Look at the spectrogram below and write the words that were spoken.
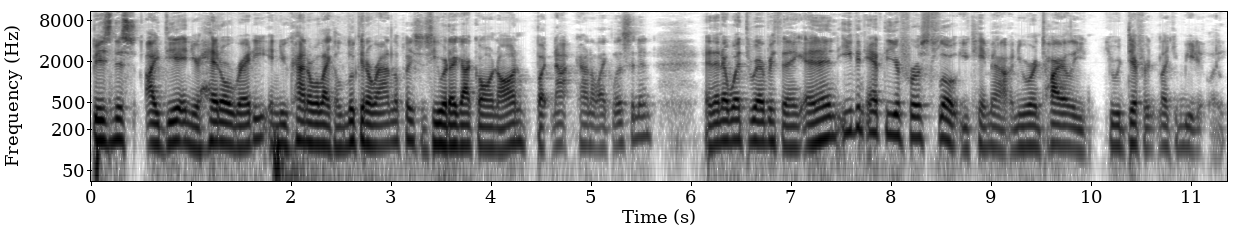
business idea in your head already, and you kind of were like looking around the place to see what I got going on, but not kind of like listening. And then I went through everything, and then even after your first float, you came out and you were entirely you were different like immediately.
